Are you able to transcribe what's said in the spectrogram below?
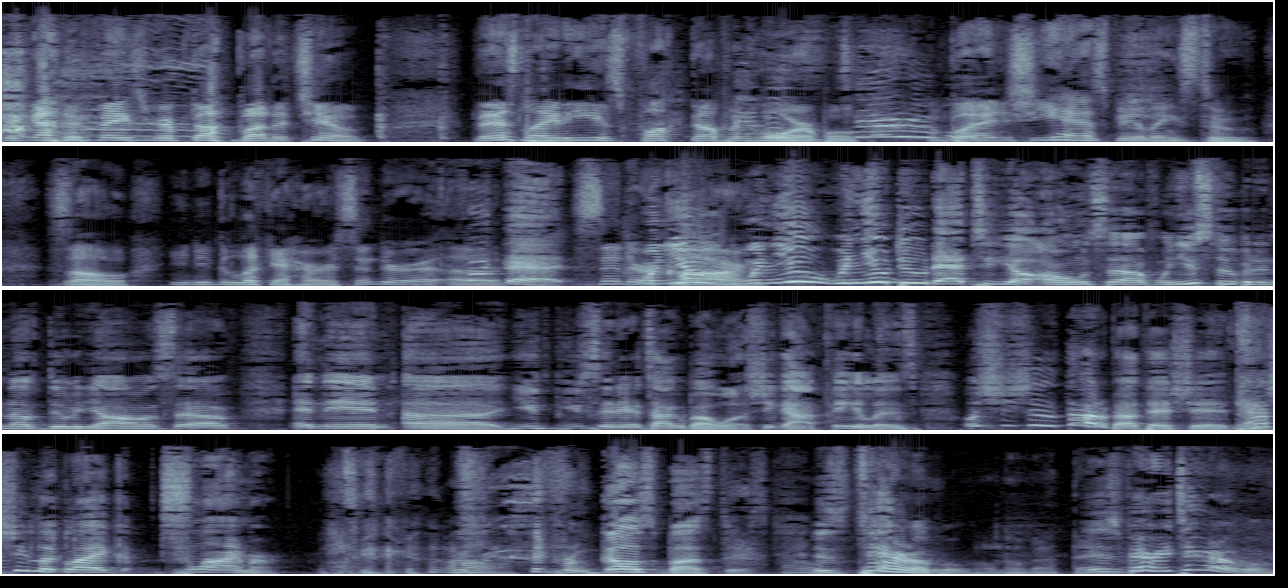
that got her face ripped off by the chimp. This lady is fucked up and horrible. But she has feelings too. So you need to look at her. Send her a uh, Fuck that. Send her when a you card. when you when you do that to your own self, when you stupid enough doing your own self, and then uh you you sit here and talk about well she got feelings. Well, she should have thought about that shit. Now she look like Slimer from Ghostbusters. It's terrible. Oh. I don't know about that. It's very terrible.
